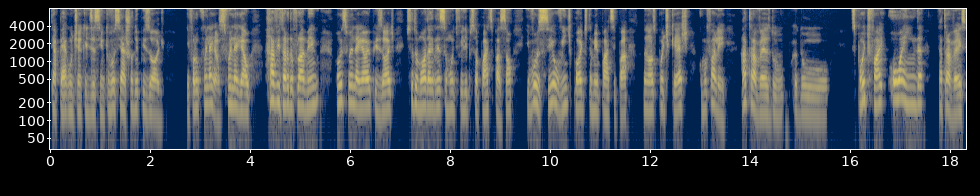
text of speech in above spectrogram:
tem a perguntinha que diz assim, o que você achou do episódio? E falou que foi legal. Se foi legal a vitória do Flamengo, ou se foi legal o episódio. De todo modo, agradeço muito, Felipe, sua participação. E você, ouvinte, pode também participar do nosso podcast. Como eu falei, através do, do Spotify ou ainda através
